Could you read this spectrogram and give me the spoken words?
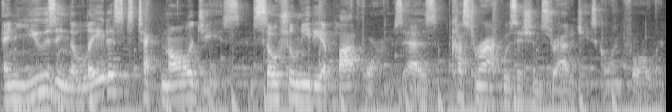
and using the latest technologies and social media platforms as customer acquisition strategies going forward.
